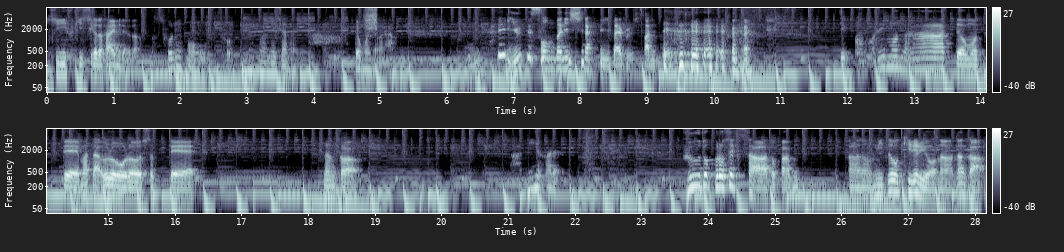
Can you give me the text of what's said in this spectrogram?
霧吹きしてくださいみたいなそれもそんな真似じゃないなって思いながらで言うてそんなにしなくていいタイプでしょ、多肉。でこれもなーって思ってまたうろうろしとってなんか何あれフードプロセッサーとかあの水を切れるようななんか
